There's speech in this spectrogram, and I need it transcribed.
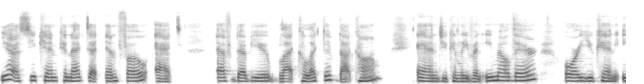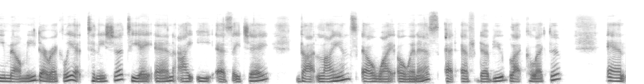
Yes, you can connect at info at fwblackcollective.com and you can leave an email there or you can email me directly at Taniesha, T A N I E S H A dot Lyons, L Y O N S at FW Black Collective and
